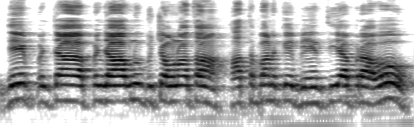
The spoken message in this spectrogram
ਜੇ ਪੰਜਾਬ ਪੰਜਾਬ ਨੂੰ ਬਚਾਉਣਾ ਤਾਂ ਹੱਥ ਬੰਨ ਕੇ ਬੇਨਤੀ ਆ ਭਰਾਵੋ।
